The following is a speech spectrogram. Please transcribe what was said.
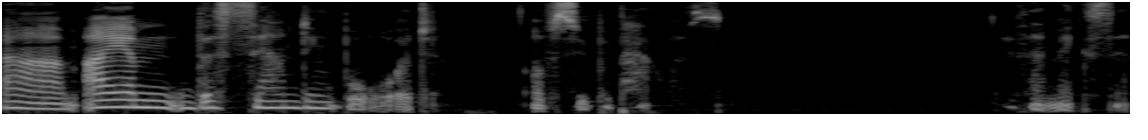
Um, I am the sounding board of superpowers, if that makes sense.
